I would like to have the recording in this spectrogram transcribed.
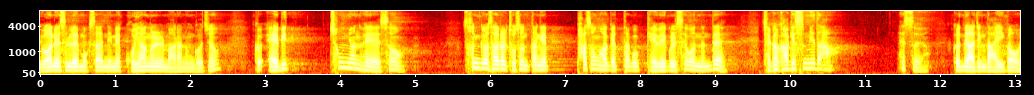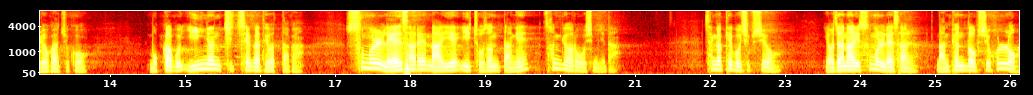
요한에슬레 목사님의 고향을 말하는 거죠. 그 앱윗 청년회에서 선교사를 조선 땅에 파송하겠다고 계획을 세웠는데 제가 가겠습니다 했어요. 그런데 아직 나이가 어려가지고 못 가고 2년 지체가 되었다가 24살의 나이에 이 조선 땅에 선교하러 오십니다. 생각해 보십시오. 여자 나이 24살, 남편도 없이 홀로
